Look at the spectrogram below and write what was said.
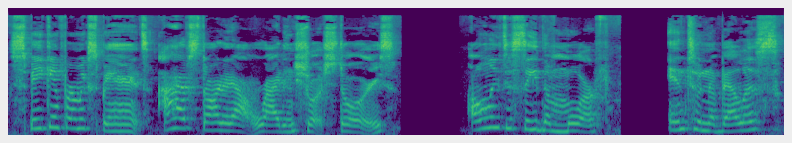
Speaking from experience, I have started out writing short stories, only to see them morph into novellas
